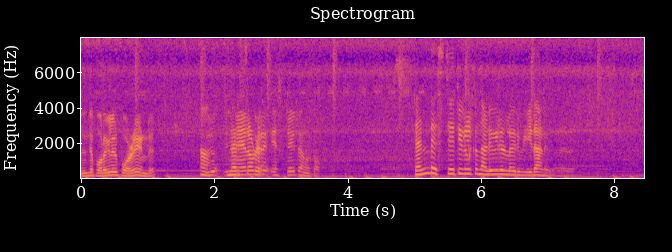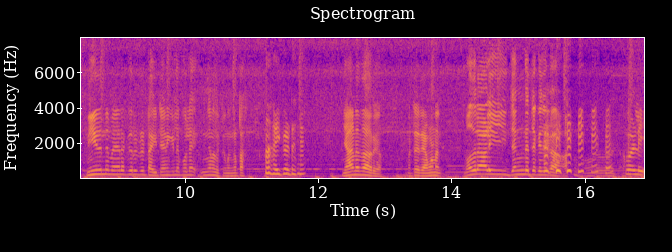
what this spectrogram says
ഇതിന്റെ പുറകിലൊരു പുഴയുണ്ട്. മേലോട്ടൊരു എസ്റ്റേറ്റ് ആണ് കേട്ടോ രണ്ട് എസ്റ്റേറ്റുകൾക്ക് നടുവിലുള്ള ഒരു വീടാണ് നീ ഇതിന്റെ മേലെ കയറിയിട്ട് ടൈറ്റാനിക്കിലെ പോലെ ഇങ്ങനെ നിൽക്കണം കേട്ടോ. ആയിക്കോട്ടെ. ഞാൻ എന്താ അറിയോ? മറ്റേ രമണൻ. മുതലാളി ജങ്ക ചക്ക ചക്ക. പൊളി.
